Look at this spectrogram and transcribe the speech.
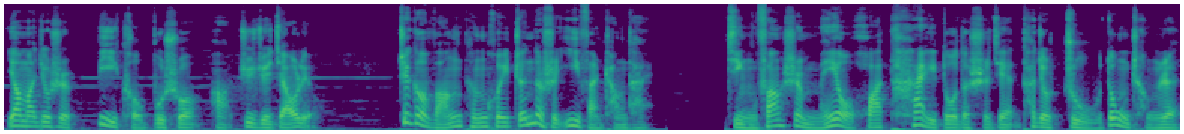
要么就是闭口不说啊，拒绝交流。这个王腾辉真的是一反常态，警方是没有花太多的时间，他就主动承认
